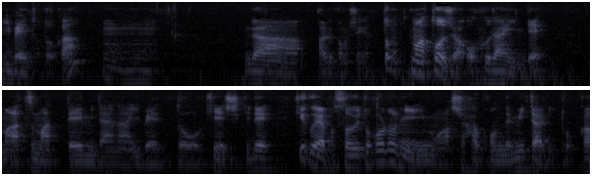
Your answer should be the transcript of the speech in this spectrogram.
イベントとかがあるかもしれないけど、とまあ、当時はオフラインで、まあ、集まってみたいなイベント形式で結構やっぱそういうところにも足運んでみたりとか。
